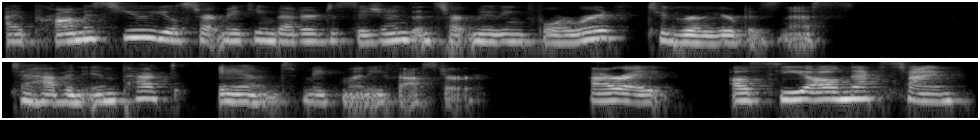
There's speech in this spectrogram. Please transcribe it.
I promise you, you'll start making better decisions and start moving forward to grow your business, to have an impact and make money faster. All right, I'll see y'all next time.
